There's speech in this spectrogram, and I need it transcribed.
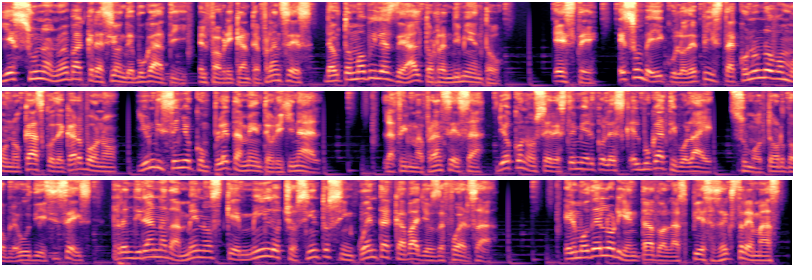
y es una nueva creación de Bugatti, el fabricante francés de automóviles de alto rendimiento. Este es un vehículo de pista con un nuevo monocasco de carbono y un diseño completamente original. La firma francesa dio a conocer este miércoles que el Bugatti Bolide, su motor W16, rendirá nada menos que 1850 caballos de fuerza. El modelo orientado a las piezas extremas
